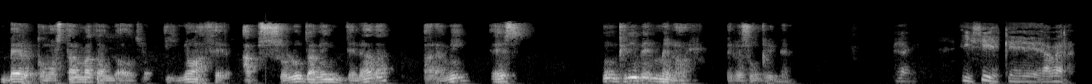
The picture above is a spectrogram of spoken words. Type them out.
ver cómo están matando a otro y no hacer absolutamente nada, para mí es un crimen menor, pero es un crimen. Y sí, es que, a ver,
